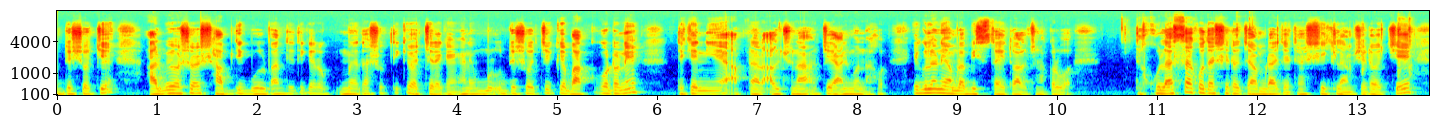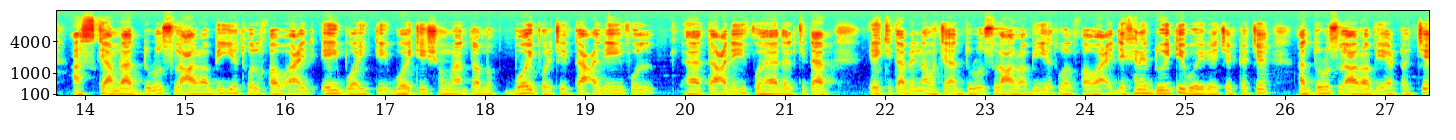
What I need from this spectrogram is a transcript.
উদ্দেশ্য হচ্ছে আরবি ভাষার শাব্দিক ভুলভ্রান্তি থেকে মেধাশক্তিকে হচ্ছে রেখে এখানে মূল উদ্দেশ্য হচ্ছে কি বাক্য গঠনে থেকে নিয়ে আপনার আলোচনা হচ্ছে আইলমুন নাহুর। এগুলো নিয়ে আমরা বিস্তারিত আলোচনা করব। তো খুলাসা কথা সেটা হচ্ছে আমরা যেটা শিখলাম, সেটা হচ্ছে আজকে আমরা দুরুসুল আরবিয়তুল কওয়াইদ এই বইটি বইটি সংক্রান্ত আমরা বই পড়েছি, তারিফুল তারিফ হাদাল কিতাব। এই কিতাবের নাম হচ্ছে আদরুসুল আরবিয়তুল কওয়াইদ এখানে দুইটি বই রয়েছে, একটা হচ্ছে আদরুসুল আরবি একটা হচ্ছে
